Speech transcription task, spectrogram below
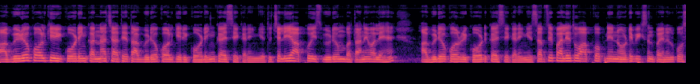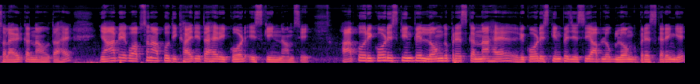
आप वीडियो कॉल की रिकॉर्डिंग करना चाहते हैं तो आप वीडियो कॉल की रिकॉर्डिंग कैसे करेंगे? तो चलिए आपको इस वीडियो में बताने वाले हैं आप वीडियो कॉल रिकॉर्ड कैसे करेंगे। सबसे पहले तो आपको अपने नोटिफिकेशन पैनल को स्लाइड करना होता है। यहाँ पर एक ऑप्शन आपको दिखाई देता है रिकॉर्ड स्क्रीन नाम से। आपको रिकॉर्ड स्क्रीन पे लॉन्ग प्रेस करना है। रिकॉर्ड स्क्रीन पे जैसे आप लोग लॉन्ग प्रेस करेंगे,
